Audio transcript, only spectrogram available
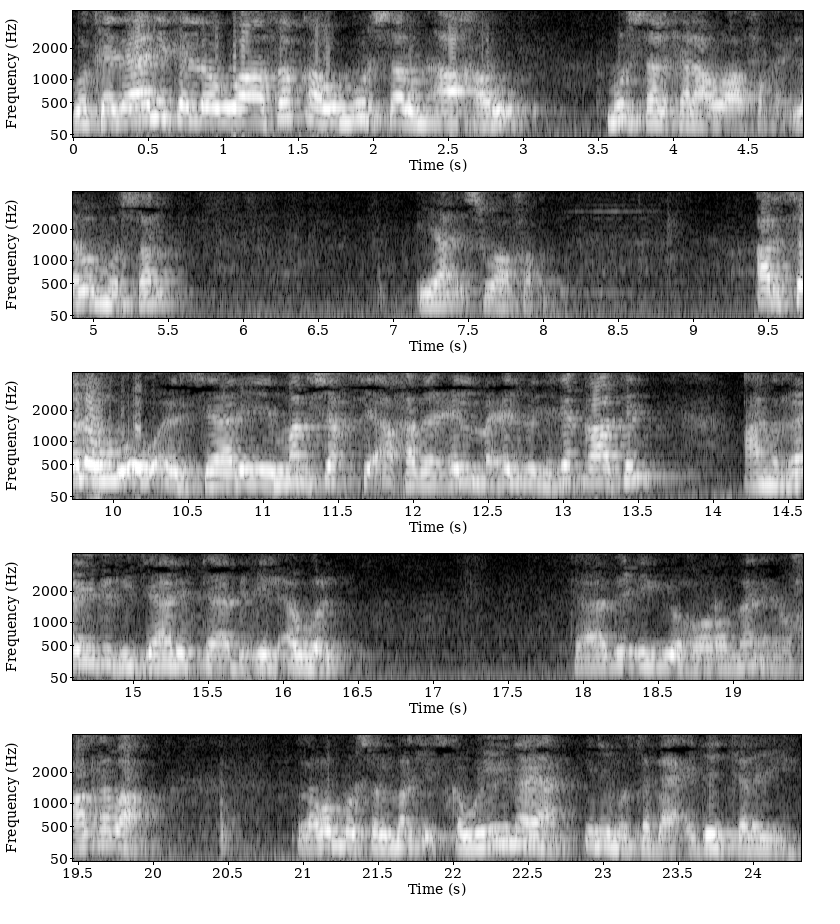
wakadalika low waafaqahu mursal aakaru mursal kalaa waafaqay laba mursal yaa iswaafaq arsalahu ou irsaaliyey man shaksi akada cilma cilmiga ka qaatay can gayri rijaali taabici اlawal taabicigii hore men waxaa la rabaa laba mursal markay isqaweynayaan inay mutabaacideyn kala yihiin.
